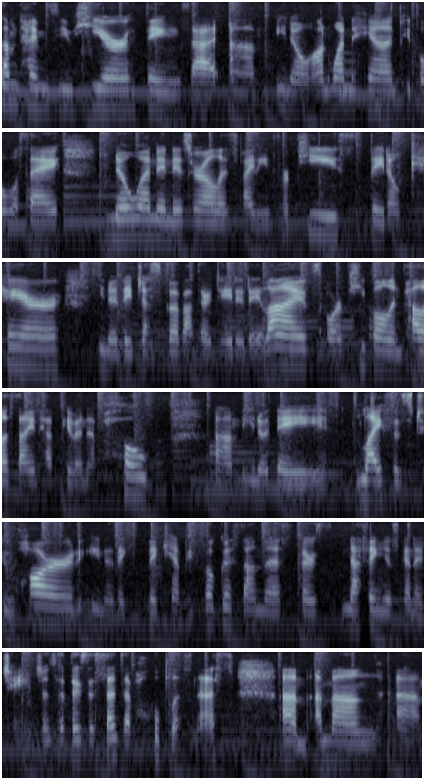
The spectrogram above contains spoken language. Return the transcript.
sometimes you hear things that, um, you know, on one hand, people will say, no one in Israel is fighting for peace. They don't care. You know, they just go about their day to day lives. Or people in Palestine have given up hope. Um, you know, they life is too hard. You know, they, they can't be focused on this. There's nothing is going to change. And so there's a sense of hopelessness um, among um,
